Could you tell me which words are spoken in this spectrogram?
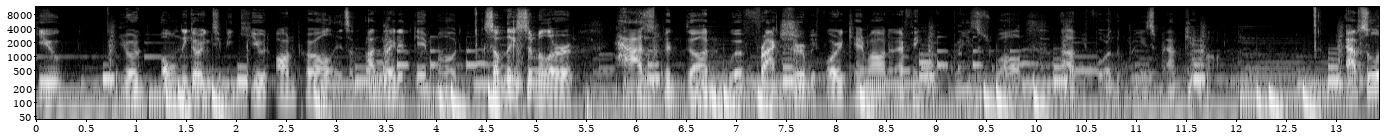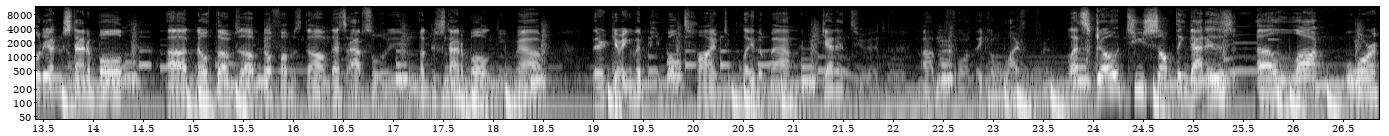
Queue. You're only going to be queued on Pearl. It's an unrated game mode. Something similar has been done with Fracture before it came out, and I think with Breeze as well, uh, before the Breeze map came out. Absolutely understandable. Uh, no thumbs up, no thumbs down. That's absolutely understandable. New map. They're giving the people time to play the map and get into it uh, before they go live with it. Let's go to something that is a lot more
